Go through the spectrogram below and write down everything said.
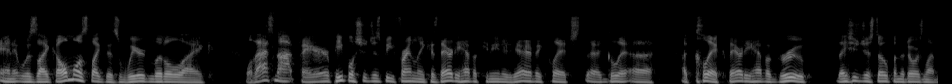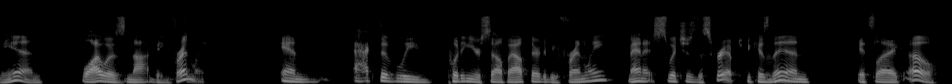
And it was like almost like this weird little like, well, that's not fair. People should just be friendly because they already have a community. They already have a clique. Gli- uh, a clique. They already have a group. They should just open the doors and let me in. Well, I was not being friendly. And actively putting yourself out there to be friendly, man, it switches the script because Mhm. then it's like, oh,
